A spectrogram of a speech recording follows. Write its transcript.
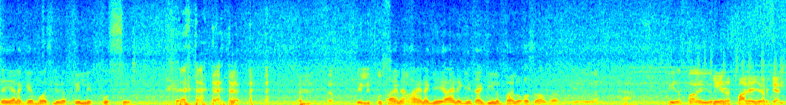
Sen jälkeen voisi lyödä pillit pussiin. Villit Aina, ainakin, ainakin tämän kilpailun osalta. Kyllä. Kiitos paljon Jyrki. Kiitos paljon Jyrki.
